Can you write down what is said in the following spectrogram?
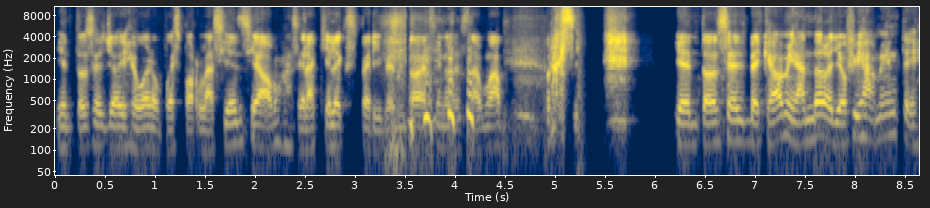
Y entonces yo dije, bueno, pues por la ciencia vamos a hacer aquí el experimento a ver si nos estamos y entonces me quedo mirándolo yo fijamente.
